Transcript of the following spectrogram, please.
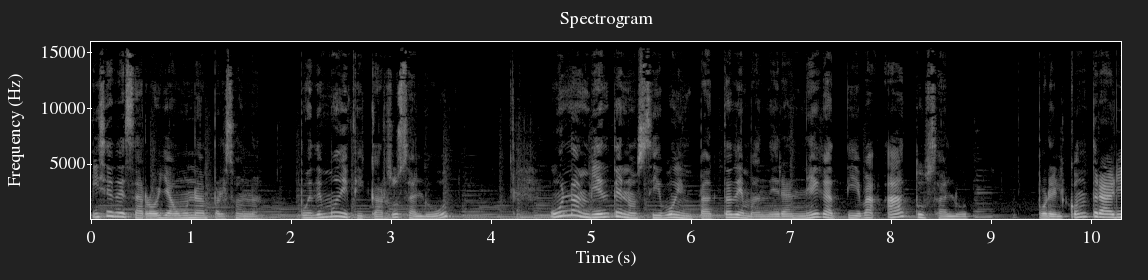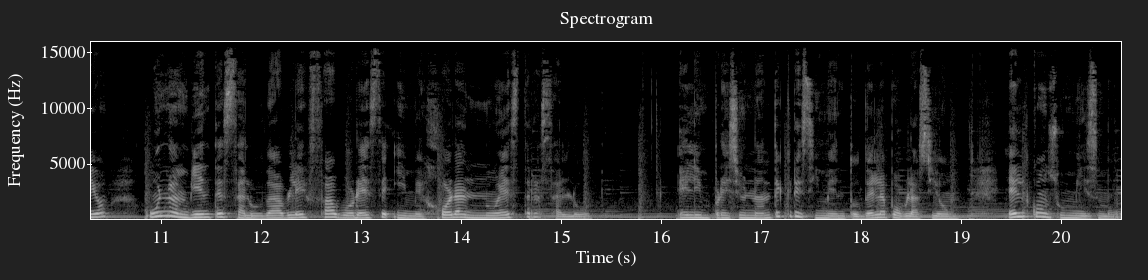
y se desarrolla una persona puede modificar su salud? Un ambiente nocivo impacta de manera negativa a tu salud. Por el contrario, un ambiente saludable favorece y mejora nuestra salud. El impresionante crecimiento de la población, el consumismo,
